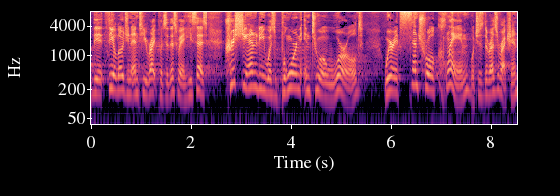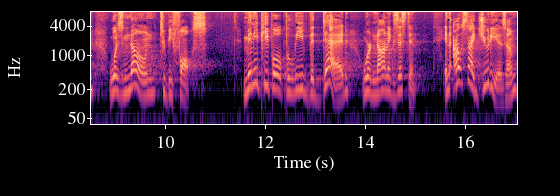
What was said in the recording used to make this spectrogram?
the theologian N.T. Wright puts it this way He says, Christianity was born into a world where its central claim, which is the resurrection, was known to be false. Many people believed the dead were non existent. In outside Judaism,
